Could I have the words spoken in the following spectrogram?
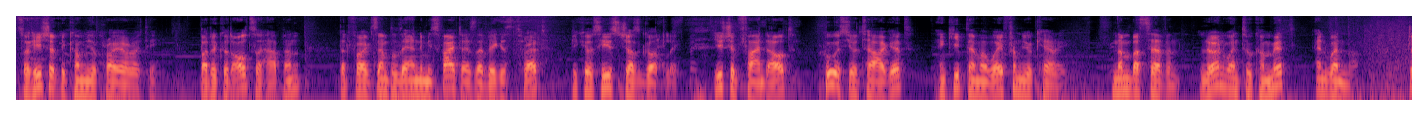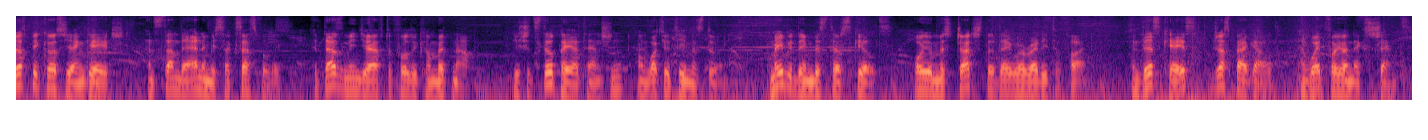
so he should become your priority. But it could also happen that for example the enemy's fighter is the biggest threat, because he's just godly. You should find out who is your target and keep them away from your carry. Number 7. Learn when to commit and when not. Just because you're engaged and stun the enemy successfully, it doesn't mean you have to fully commit now. You should still pay attention on what your team is doing. Maybe they missed their skills, or you misjudged that they were ready to fight. In this case, just back out and wait for your next chance.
